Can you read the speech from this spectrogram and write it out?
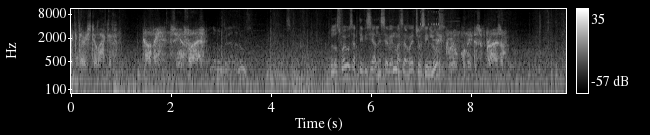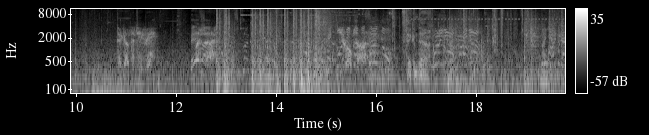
Secondary still active. Copy. See you in five. ¿Cuándo volverá la luz? Los fuegos artificiales se ven más arrechos sin luz. Big group. We'll need to surprise them. Take out the TV. ¡Beba! Left side. ¡Por su flanco izquierdo! Strobe's on. Take him down. ¡No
